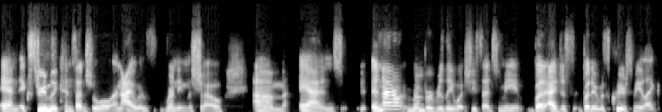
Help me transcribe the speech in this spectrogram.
and extremely consensual and i was running the show um and and i don't remember really what she said to me but i just but it was clear to me like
